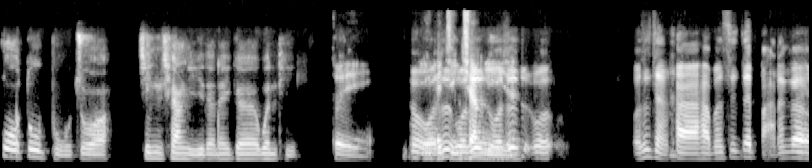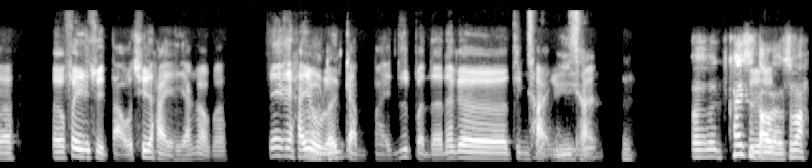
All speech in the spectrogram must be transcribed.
过度捕捉金枪鱼的那个问题。对，我是我是我是我我是讲他他们是在把那个核废水倒去海洋好吗？现在还有人敢买日本的那个金枪鱼产？嗯，呃，开始倒了是吗？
